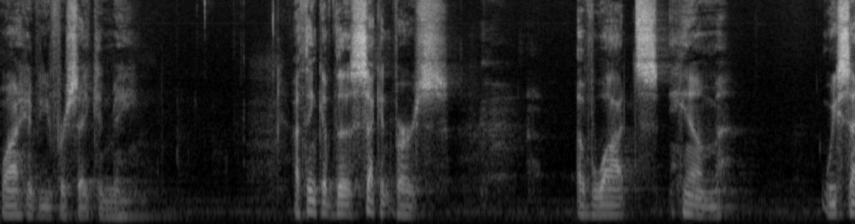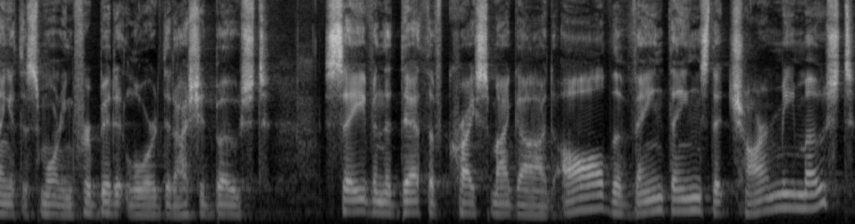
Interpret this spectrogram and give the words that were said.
why have you forsaken me? I think of the second verse of Watts' hymn. We sang it this morning Forbid it, Lord, that I should boast, save in the death of Christ my God. All the vain things that charm me most,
